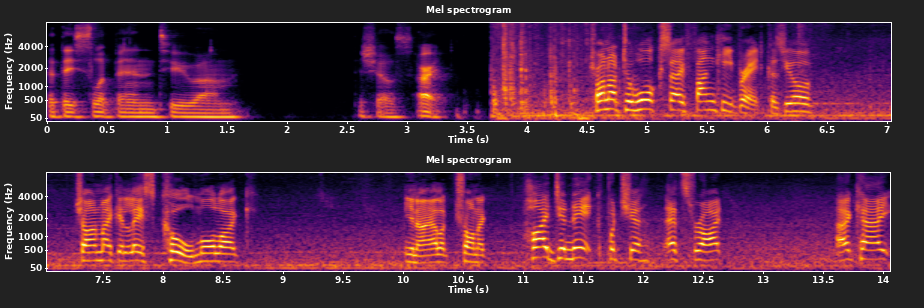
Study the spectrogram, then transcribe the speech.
that they slip into um, the shows. All right. Try not to walk so funky, Brett, because you're trying to make it less cool, more like, you know, electronic. Hide your neck, put your. That's right. Okay.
